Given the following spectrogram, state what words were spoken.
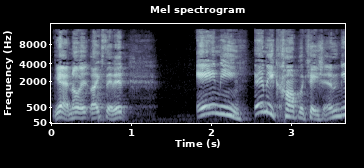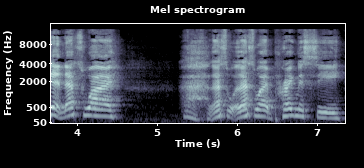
yeah, no, it, like I said, it any any complication, and yeah, that's why that's what that's why pregnancy.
